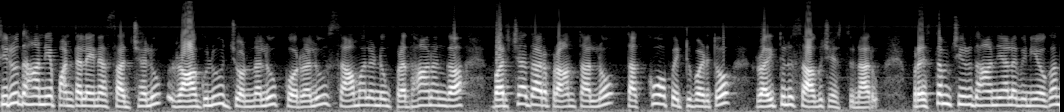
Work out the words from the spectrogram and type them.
చిరుధాన్య పంటలైన సజ్జలు రాగులు జొన్నలు కొర్రలు సామలను ప్రధానంగా వర్షాధార ప్రాంతాల్లో తక్కువ పెట్టుబడితో రైతులు సాగు చేస్తున్నారు. ప్రస్తుతం చిరుధాన్యాల వినియోగం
